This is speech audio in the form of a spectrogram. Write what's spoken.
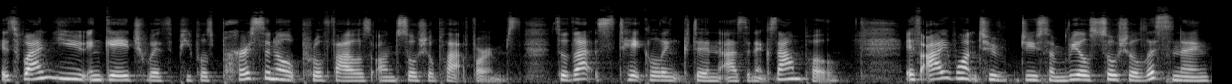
It's when you engage with people's personal profiles on social platforms. So let's take LinkedIn as an example. If I want to do some real social listening,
